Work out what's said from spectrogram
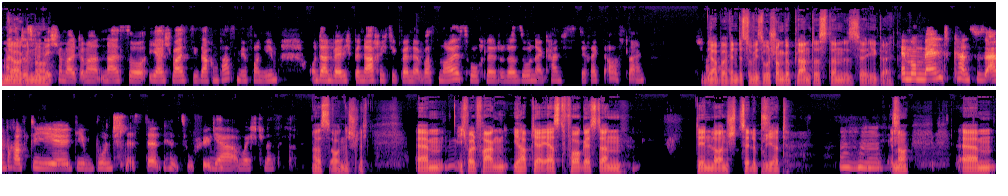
Also ja, das genau. finde ich halt immer nice, so, ja, ich weiß, die Sachen passen mir von ihm und dann werde ich benachrichtigt, wenn er was Neues hochlädt oder so und dann kann ich es direkt ausleihen. Ja, aber wenn das sowieso schon geplant ist, dann ist es ja eh geil. Im Moment kannst du es einfach auf die, die Wunschliste hinzufügen. Ja, Wishlist. Das ist auch nicht schlecht. Ähm, ich wollte fragen, ihr habt ja erst vorgestern den Launch zelebriert. Mhm. Genau. Ähm,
